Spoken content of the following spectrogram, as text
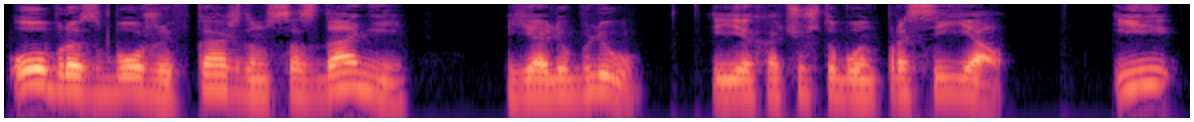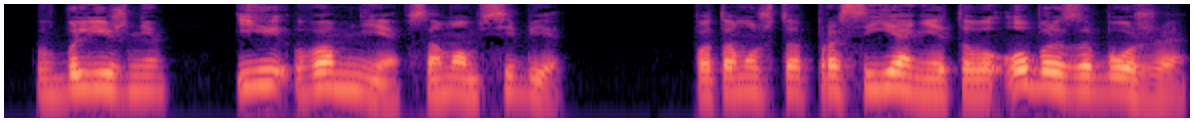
образ Божий в каждом создании я люблю, и я хочу, чтобы он просиял и в ближнем, и во мне, в самом себе потому что просияние этого образа Божия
